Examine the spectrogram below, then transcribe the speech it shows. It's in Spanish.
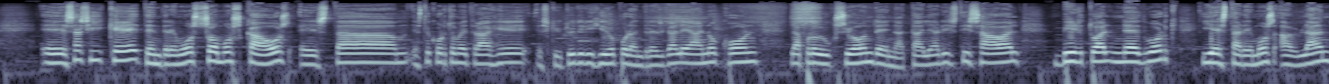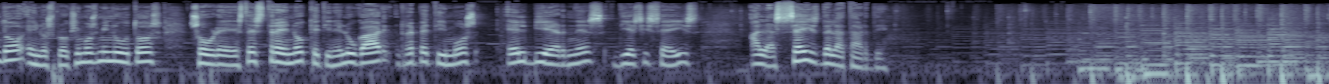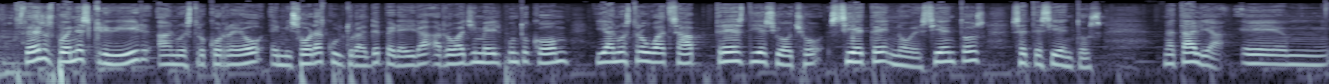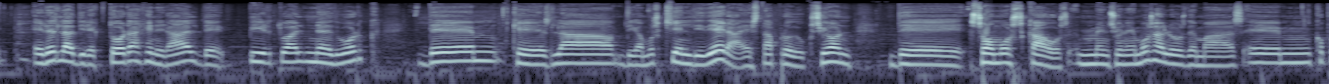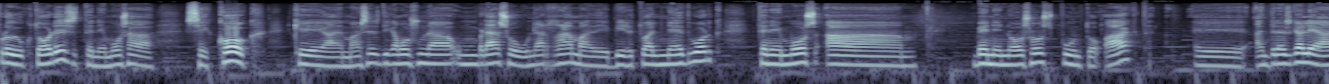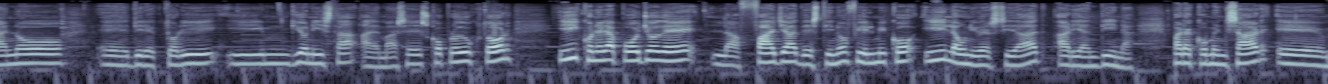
Es así que tendremos Somos Caos, esta, este cortometraje escrito y dirigido por Andrés Galeano con la producción de Natalia Aristizábal, Virtual Network y estaremos hablando en los próximos minutos sobre este estreno que tiene lugar, repetimos, el viernes 16 a las 6 de la tarde. Ustedes nos pueden escribir a nuestro correo emisora cultural de Pereira gmail.com y a nuestro WhatsApp 318 7900 700. Natalia, eh, eres la directora general de Virtual Network, de, que es la, digamos, quien lidera esta producción de Somos Caos. Mencionemos a los demás eh, coproductores, tenemos a SECOC, que además es digamos una, un brazo, una rama de Virtual Network. Tenemos a venenosos.act, eh, Andrés Galeano, eh, director y, guionista, además es coproductor y con el apoyo de la Falla Destino Fílmico y la Universidad Ariandina. Para comenzar, eh,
